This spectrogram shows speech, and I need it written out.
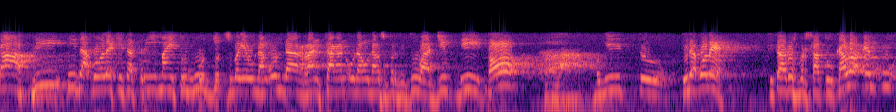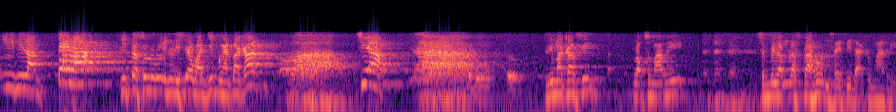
Tapi tidak boleh kita terima itu wujud sebagai undang-undang. Rancangan undang-undang seperti itu wajib ditolak. Begitu. Tidak boleh. Kita harus bersatu. Kalau MUI bilang tolak, kita seluruh Indonesia wajib mengatakan tolak. Siap? Siap. Terima kasih. Lok Semawi. 19 tahun saya tidak kemari.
